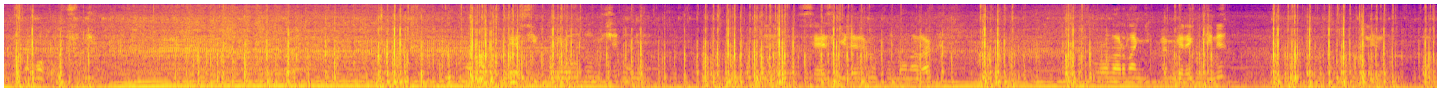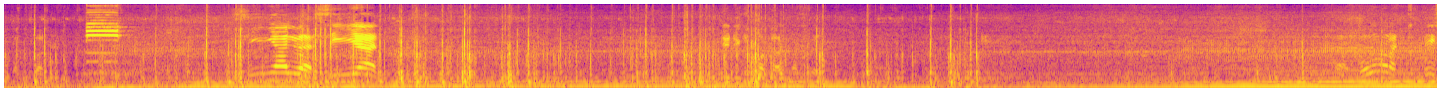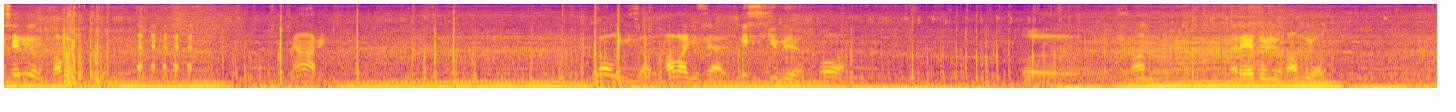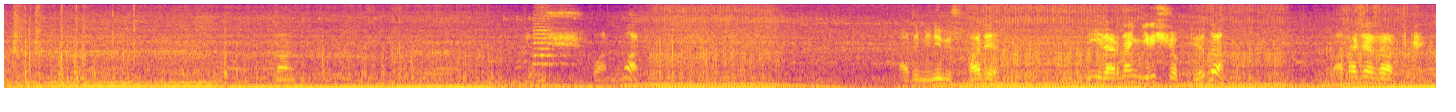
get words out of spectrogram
dönüyor lan bu yol? Lan dönüş var mı? Var. Hadi minibüs hadi. Bir ileriden giriş yok diyor da. Bakacağız artık.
